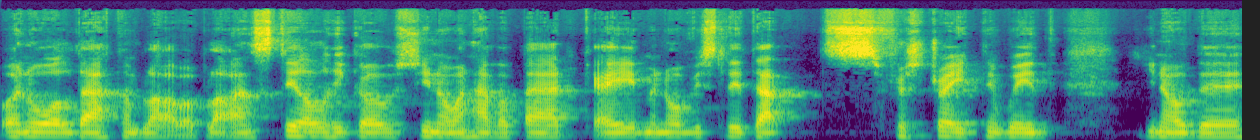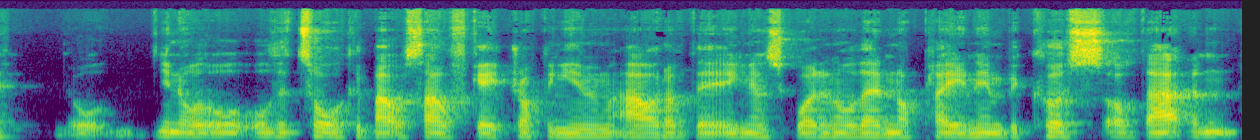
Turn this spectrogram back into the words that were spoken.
and all that, and blah blah blah. And still he goes, you know, and have a bad game, and obviously that's frustrating with you know the you know all, all, the talk about Southgate dropping him out of the England squad and all that, not playing him because of that. And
